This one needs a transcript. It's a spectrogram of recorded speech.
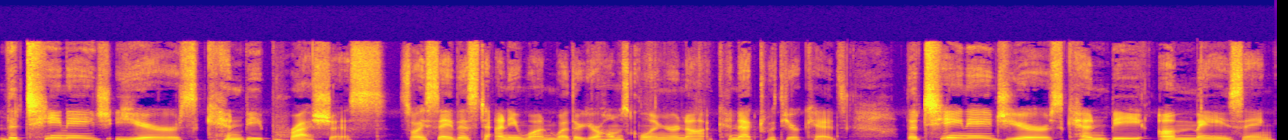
the teenage years can be precious. So I say this to anyone, whether you're homeschooling or not, connect with your kids. The teenage years can be amazing.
